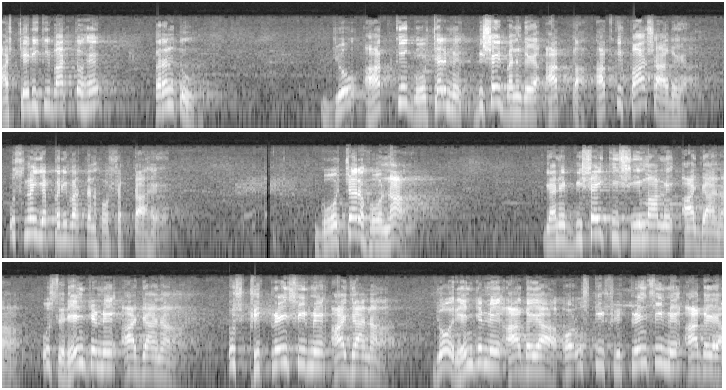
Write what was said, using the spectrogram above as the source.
आश्चर्य की बात तो है, परंतु जो आपके गोचर में विषय बन गया आपका, आपके पास आ गया, उसमें यह परिवर्तन हो सकता है। गोचर होना, यानी विषय की सीमा में आ जाना, उस रेंज में आ जाना, उस फ्रीक्वेंसी में आ जाना, जो रेंज में आ गया और उसकी फ्रीक्वेंसी में आ गया,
